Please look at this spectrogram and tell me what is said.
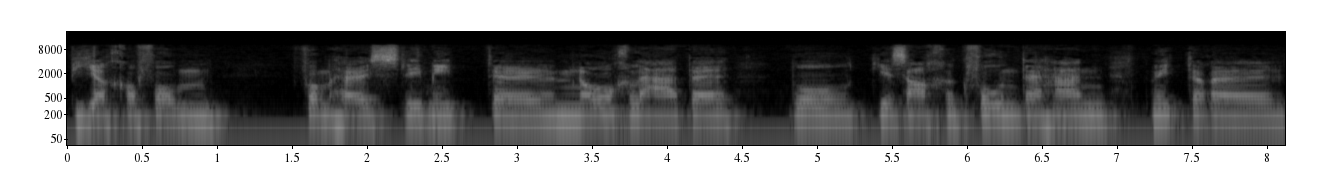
Bücher vom, vom Hössli mit äh, Nachleben, wo die Sachen gefunden haben, mit der äh,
